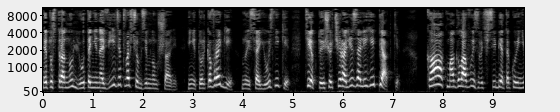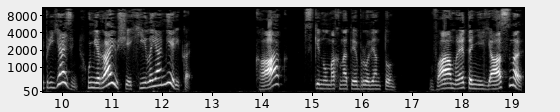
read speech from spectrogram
эту страну люто ненавидят во всем земном шаре, и не только враги, но и союзники, те, кто еще вчера лизали ей пятки — как могла вызвать в себе такую неприязнь умирающая хилая Америка? «Как?» — вскинул мохнатые брови Антон. «Вам это не ясно?»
